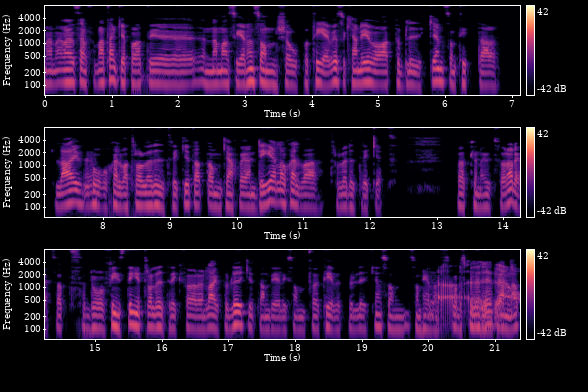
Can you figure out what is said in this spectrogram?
Men, men sen får man tänka på att det, när man ser en sån show på tv så kan det ju vara att publiken som tittar live på själva trolleritricket att de kanske är en del av själva trolleritricket för att kunna utföra det. Så att då finns det inget trolleritrick för en livepublik utan det är liksom för tv-publiken som, som hela skådespeleriet är ämnat.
